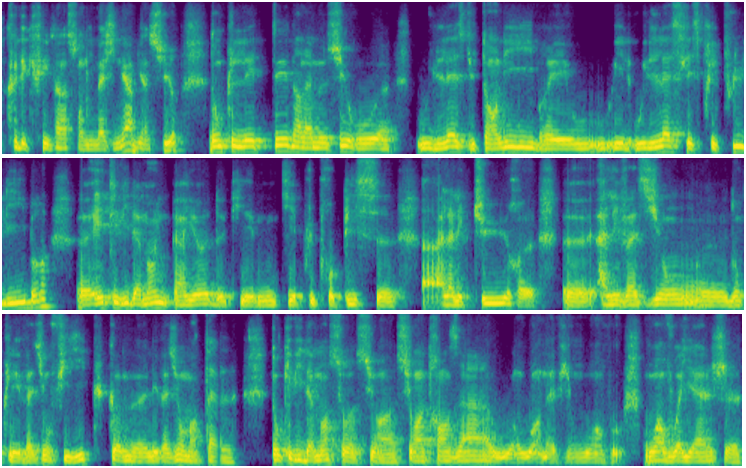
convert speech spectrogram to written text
que l'écrivain son imaginaire, bien sûr. Donc l'été, dans la mesure où euh, où il laisse du temps libre et où il, où il laisse l'esprit plus libre, euh, est évidemment une période qui est qui est plus propice à la lecture, à l'évasion, donc l'évasion physique comme l'évasion mentale. Donc évidemment sur sur un, sur un transat ou, ou en avion ou en ou en voyage euh,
